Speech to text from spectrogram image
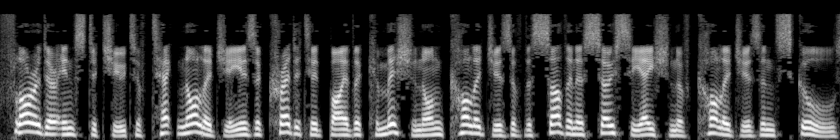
Florida Institute of Technology is accredited by the Commission on Colleges of the Southern Association of Colleges and Schools.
